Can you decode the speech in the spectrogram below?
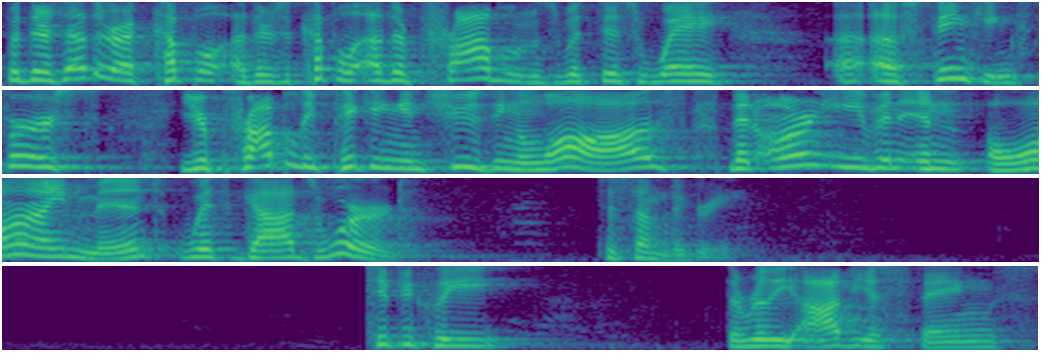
but there's other a couple there's a couple other problems with this way uh, of thinking. First, you're probably picking and choosing laws that aren't even in alignment with God's word to some degree. Typically, the really obvious things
